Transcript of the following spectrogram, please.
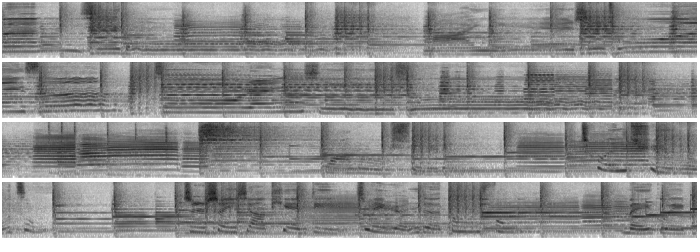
分西东。满眼是春色，诉人心胸。花落水流，春去无踪，只剩下遍地醉人的东风。玫瑰般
